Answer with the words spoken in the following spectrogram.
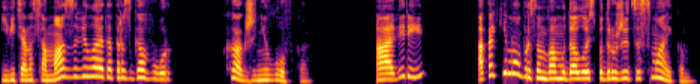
И ведь она сама завела этот разговор. Как же неловко. Авери, а каким образом вам удалось подружиться с Майком?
